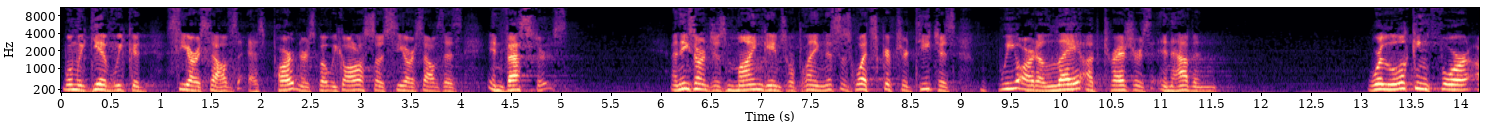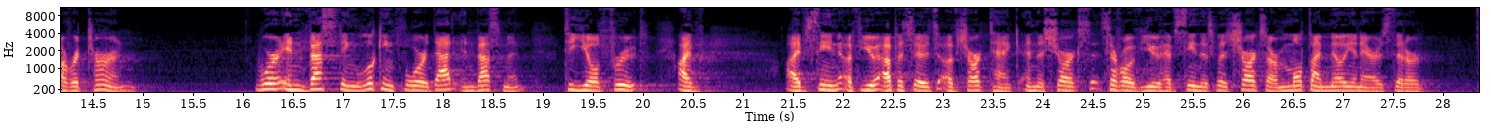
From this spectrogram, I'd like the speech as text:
When we give, we could see ourselves as partners, but we could also see ourselves as investors. And these aren't just mind games we're playing. This is what Scripture teaches. We are to lay up treasures in heaven. We're looking for a return. We're investing, looking for that investment to yield fruit. I've, I've seen a few episodes of Shark Tank, and the sharks, several of you have seen this, but sharks are multimillionaires that are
